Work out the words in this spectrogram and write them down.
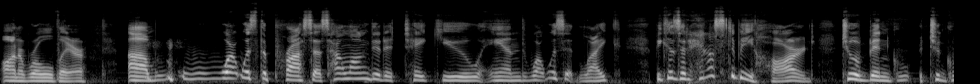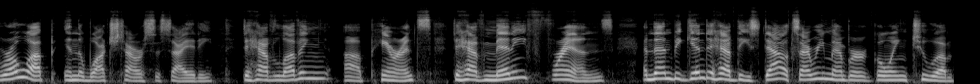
on a roll there. Um, what was the process? How long did it take you, and what was it like? Because it has to be hard to have been gr- to grow up in the Watchtower Society, to have loving uh, parents, to have many friends, and then begin to have these doubts. I remember going to a,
